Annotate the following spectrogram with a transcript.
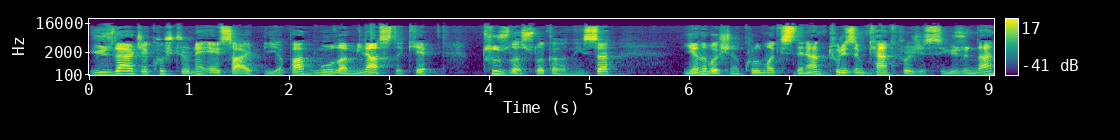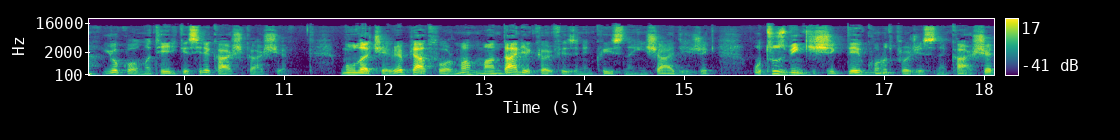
Yüzlerce kuş türüne ev sahipliği yapan Muğla Milas'taki Tuzla sulak alanı ise yanı başına kurulmak istenen turizm kent projesi yüzünden yok olma tehlikesiyle karşı karşıya. Muğla Çevre Platformu, Mandalya Körfezi'nin kıyısına inşa edilecek 30 bin kişilik dev konut projesine karşı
